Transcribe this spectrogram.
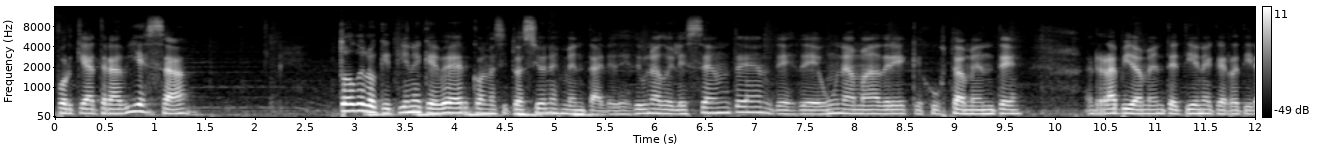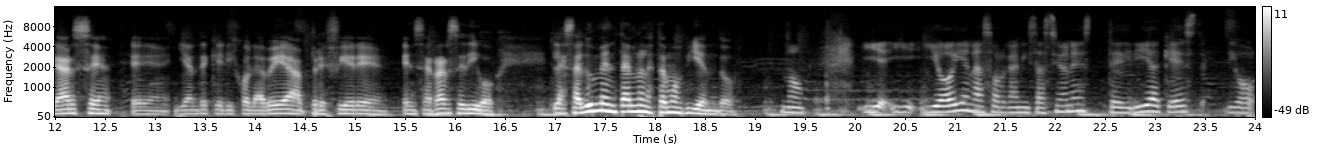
porque atraviesa todo lo que tiene que ver con las situaciones mentales, desde un adolescente, desde una madre que justamente rápidamente tiene que retirarse eh, y antes que el hijo la vea prefiere encerrarse. Digo, la salud mental no la estamos viendo. No. Y, y- y hoy en las organizaciones te diría que es, digo,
